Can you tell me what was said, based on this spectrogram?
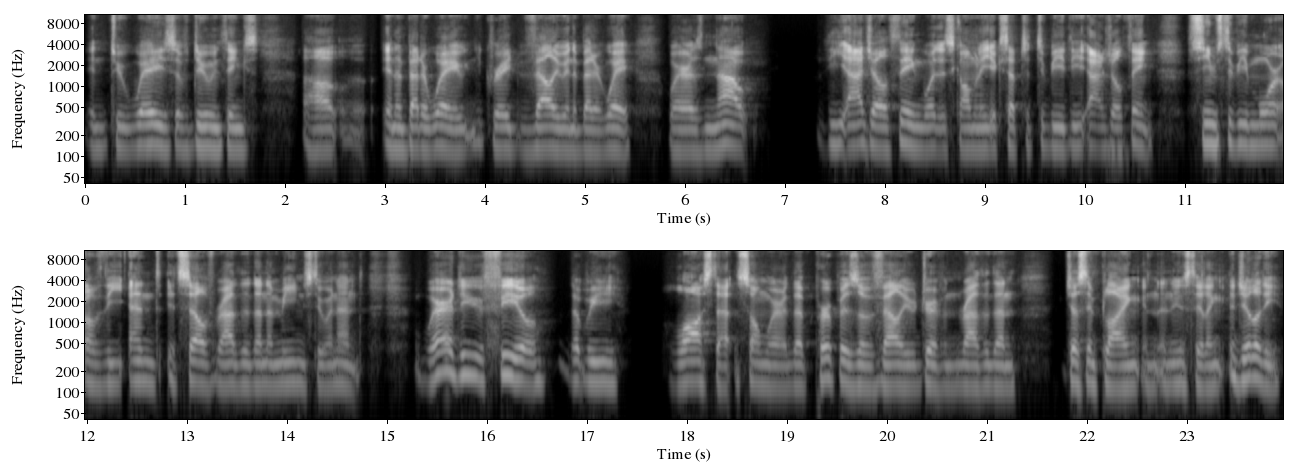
into ways of doing things uh, in a better way, create value in a better way. Whereas now the agile thing, what is commonly accepted to be the agile thing, seems to be more of the end itself rather than a means to an end. Where do you feel that we lost that somewhere, the purpose of value driven rather than just implying and, instilling agility?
